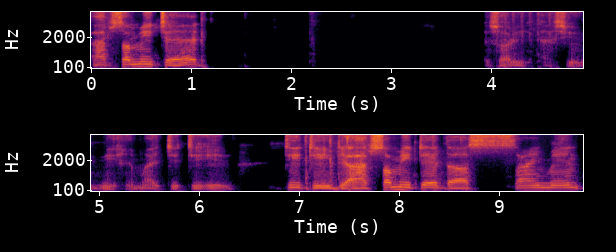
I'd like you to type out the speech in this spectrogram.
I've submitted, sorry, S-U-B-M-I-T-T-E, TT, I have submitted the assignment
